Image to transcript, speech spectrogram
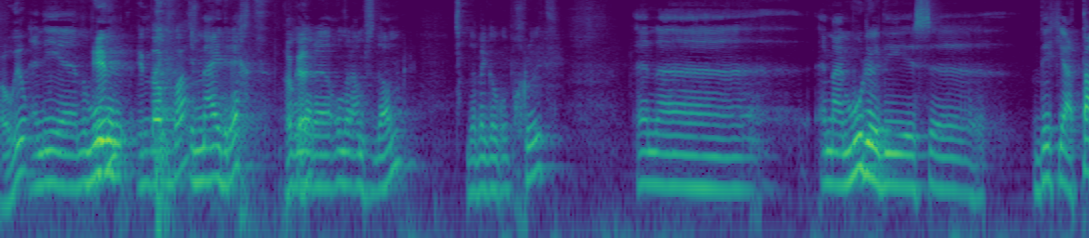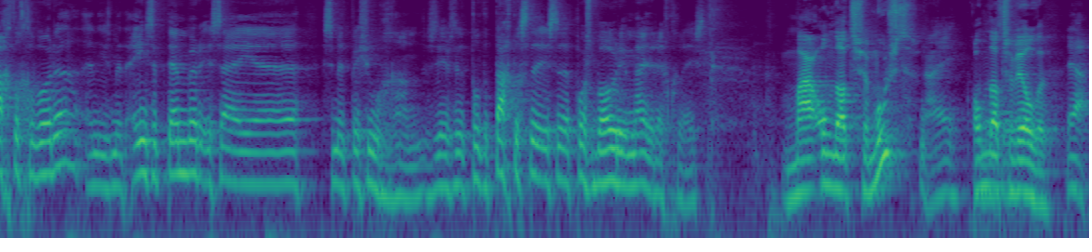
Oh, heel. En die, mijn moeder, in, in Meidrecht, onder, onder Amsterdam. Daar ben ik ook opgegroeid. En, en mijn moeder die is dit jaar 80 geworden. En die is met 1 september is zij, is ze met pensioen gegaan. Dus die heeft, tot de 80ste is ze postbode in Meidrecht geweest. Maar omdat ze moest? Nee. Omdat ze wilde? Ja.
